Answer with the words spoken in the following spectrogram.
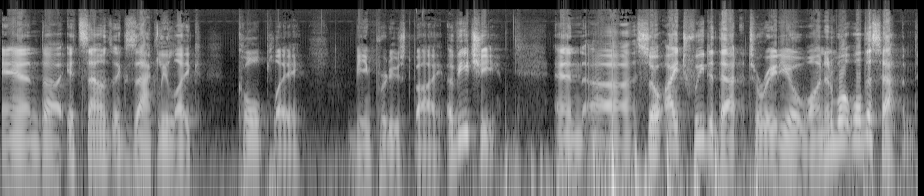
and uh, it sounds exactly like Coldplay being produced by Avicii. And uh, so I tweeted that to Radio One, and well, well, this happened.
